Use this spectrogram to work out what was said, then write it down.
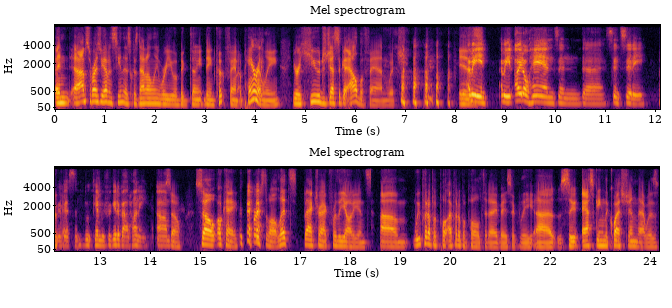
And I'm surprised you haven't seen this because not only were you a big Dane, Dane Cook fan, apparently you're a huge Jessica Alba fan, which is. I mean, I mean, Idle Hands and uh, Sin City. Okay. Can we forget about Honey? Um, so so okay. First of all, let's backtrack for the audience. Um, we put up a poll. I put up a poll today, basically, uh, so asking the question that was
